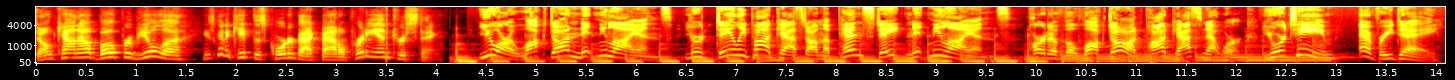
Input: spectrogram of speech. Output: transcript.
Don't count out Beau Pribula. He's going to keep this quarterback battle pretty interesting. You are Locked On Nittany Lions, your daily podcast on the Penn State Nittany Lions, part of the Locked On Podcast Network. Your team every day.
